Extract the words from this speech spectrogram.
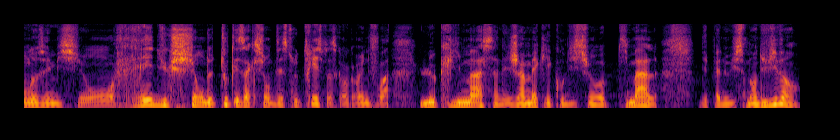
de nos émissions, réduction de toutes les actions destructrices, parce qu'encore une fois, le climat, ça n'est jamais que les conditions optimales d'épanouissement du vivant.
